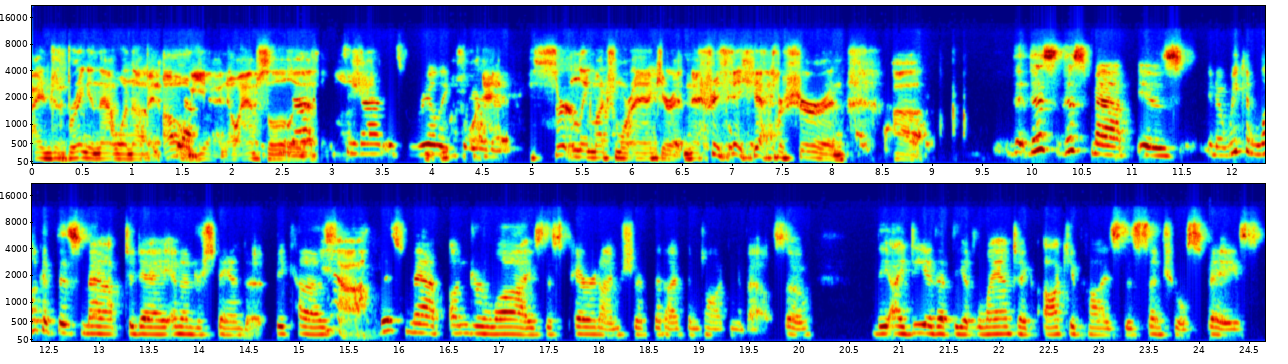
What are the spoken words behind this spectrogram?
I'm just bringing that one up, and oh yeah, yeah no, absolutely. That? See that? It's really clear. certainly much more accurate and everything. Yeah, for sure. And uh, this this map is, you know, we can look at this map today and understand it because yeah. this map underlies this paradigm shift that I've been talking about. So the idea that the Atlantic occupies this central space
